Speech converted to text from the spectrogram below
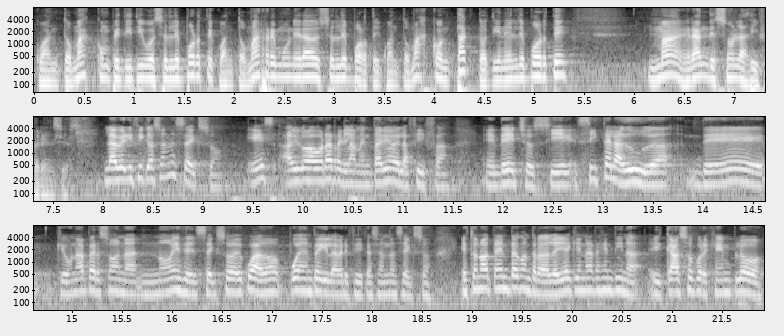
Cuanto más competitivo es el deporte, cuanto más remunerado es el deporte y cuanto más contacto tiene el deporte, más grandes son las diferencias. La verificación de sexo es algo ahora reglamentario de la FIFA. Eh, de hecho, si existe la duda de que una persona no es del sexo adecuado, pueden pedir la verificación de sexo. Esto no atenta contra la ley aquí en Argentina. El caso, por ejemplo,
